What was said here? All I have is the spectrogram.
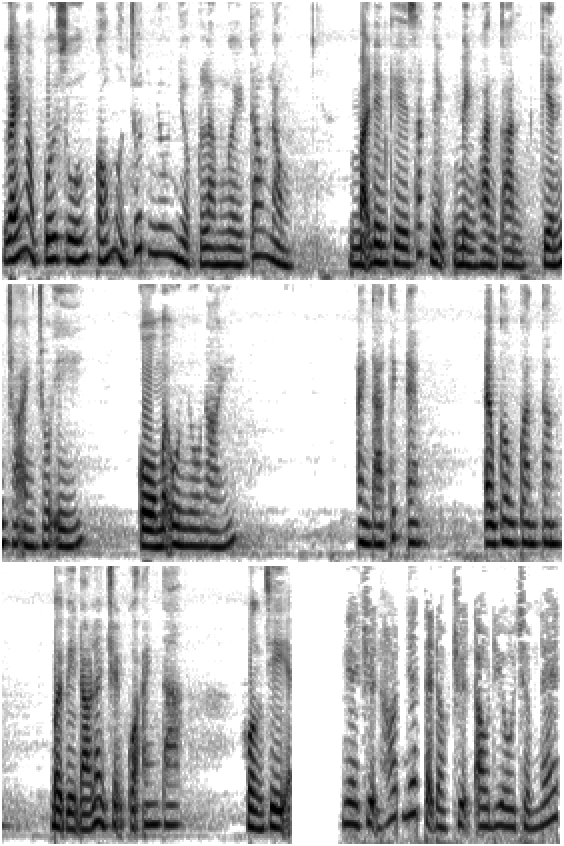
Gáy ngọc cúi xuống có một chút nhu nhược làm người đau lòng. Mãi đến khi xác định mình hoàn toàn khiến cho anh chú ý, cô mới ôn nhu nói. Anh ta thích em. Em không quan tâm, bởi vì đó là chuyện của anh ta. Hưởng chi Nghe chuyện hot nhất tại đọc truyện audio.net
